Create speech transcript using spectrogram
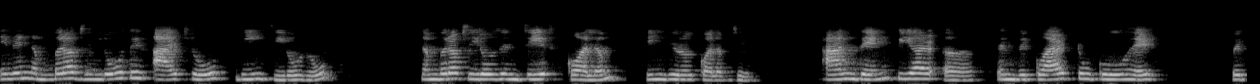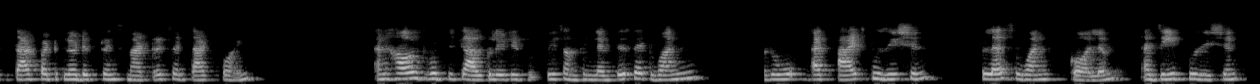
and then number of zeros in i row be zero row number of zeros in jth column b0 column j. And then we are uh, then required to go ahead with that particular difference matrix at that point. And how it would be calculated would be something like this that one row at ith position plus one column at jth position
